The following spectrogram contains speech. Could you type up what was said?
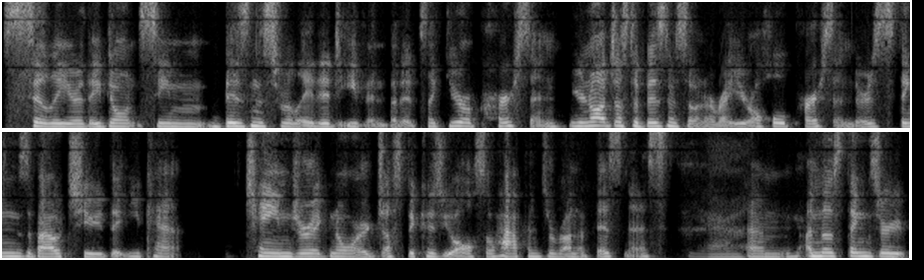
silly or they don't seem business related even but it's like you're a person you're not just a business owner right you're a whole person there's things about you that you can't change or ignore just because you also happen to run a business. Yeah. Um, and those things are,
